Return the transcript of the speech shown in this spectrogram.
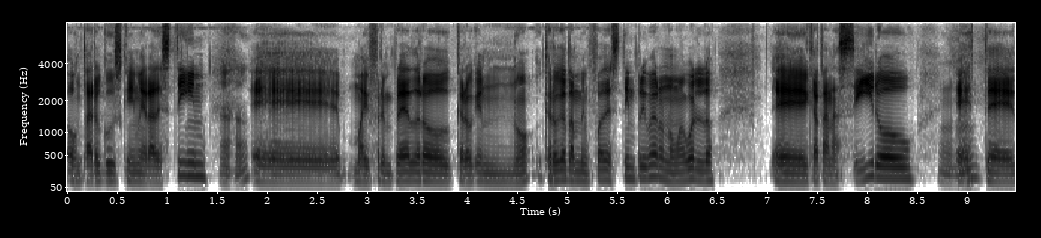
Ontario Goose Game era de Steam, eh, My Friend Pedro creo que no, creo que también fue de Steam primero, no me acuerdo. Eh, Katana Zero, este,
